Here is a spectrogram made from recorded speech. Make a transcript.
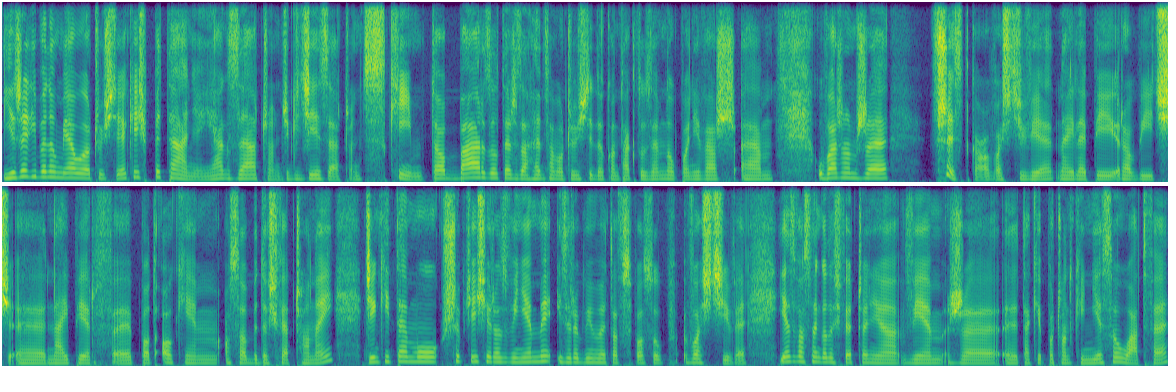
Jeżeli będą miały oczywiście jakieś pytanie, jak zacząć, gdzie zacząć, z kim, to bardzo też zachęcam oczywiście do kontaktu ze mną, ponieważ em, uważam, że wszystko właściwie najlepiej robić e, najpierw e, pod okiem osoby doświadczonej. Dzięki temu szybciej się rozwiniemy i zrobimy to w sposób właściwy. Ja z własnego doświadczenia wiem, że e, takie początki nie są łatwe.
